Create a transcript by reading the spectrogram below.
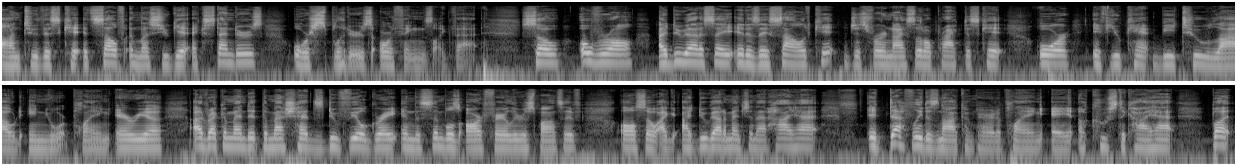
onto this kit itself unless you get extenders or splitters or things like that. So overall, I do gotta say it is a solid kit just for a nice little practice kit or if you can't be too loud in your playing area. I'd recommend it. The mesh heads do feel great and the cymbals are fairly responsive. Also, I, I do gotta mention that hi-hat. It definitely does not compare to playing a acoustic hi-hat, but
